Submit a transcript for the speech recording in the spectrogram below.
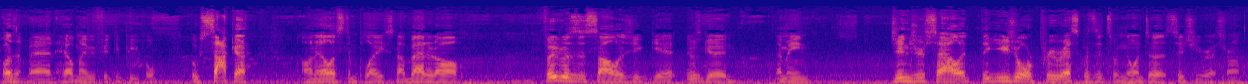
Wasn't bad. Held maybe 50 people. Osaka on Elliston Place. Not bad at all. Food was as solid as you get. It was good. I mean, ginger salad, the usual prerequisites when going to a sushi restaurant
